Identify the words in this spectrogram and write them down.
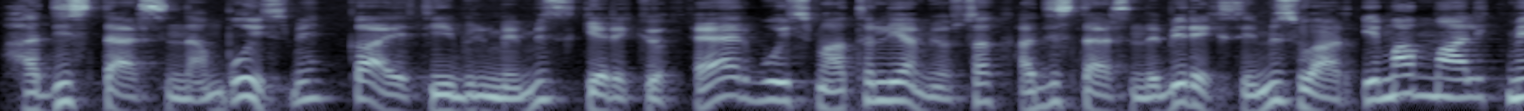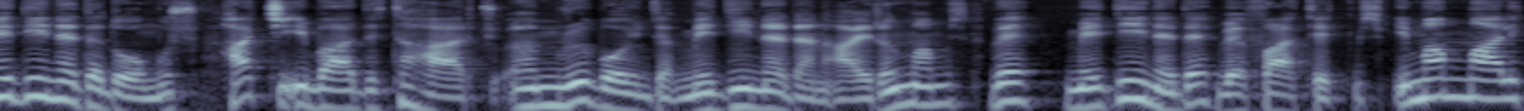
Hadis dersinden bu ismi gayet iyi bilmemiz gerekiyor. Eğer bu ismi hatırlayamıyorsak hadis dersinde bir eksiğimiz var. İmam Malik Medine'de doğmuş. Hac ibadeti hariç ömrü boyunca Medine'den ayrılmamış ve Medine'de vefat etmiş. İmam Malik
